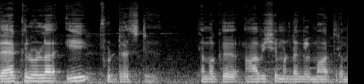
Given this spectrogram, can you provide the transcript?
ബാക്കിലുള്ള ഈ ഫുഡ് റെസ്റ്റ് നമുക്ക് ആവശ്യമുണ്ടെങ്കിൽ മാത്രം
